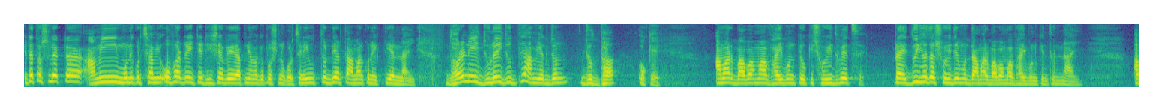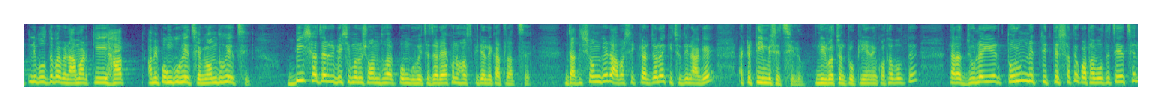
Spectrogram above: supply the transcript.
এটা তো আসলে একটা, আমি মনে করছি আমি ওভার রেটেড হিসেবে আপনি আমাকে প্রশ্ন করছেন। এই উত্তর দেওয়ার তো আমার কোনো এখতিয়ার নাই। ধরেন এই জুলাই যুদ্ধে আমি একজন যোদ্ধা ওকে আমার বাবা মা, ভাই বোন কেউ কি শহীদ হয়েছে? প্রায় দুই হাজার শহীদের মধ্যে আমার বাবা মা, ভাই বোন কিন্তু নাই। আপনি বলতে পারবেন, আমার কি হাত, আমি পঙ্গু হয়েছি, আমি অন্ধ হয়েছি? বিশ হাজারের বেশি মানুষ অন্ধ আর পঙ্গু হয়েছে, যারা এখন হসপিটালে কাতরাচ্ছে। জাতিসংঘের আবাসিক কার্যালয়ে কিছুদিন আগে একটা টিম এসেছিল, নির্বাচন প্রক্রিয়া নিয়ে কথা বলতে। তারা জুলাইয়ের তরুণ নেতৃত্বের সাথে কথা বলতে চেয়েছিল,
